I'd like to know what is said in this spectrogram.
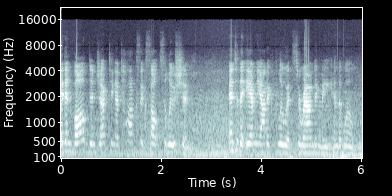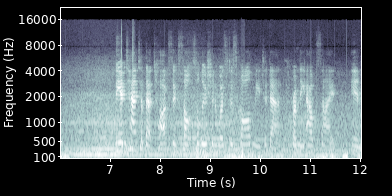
It involved injecting a toxic salt solution into the amniotic fluid surrounding me in the womb. The intent of that toxic salt solution was to scald me to death from the outside in.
